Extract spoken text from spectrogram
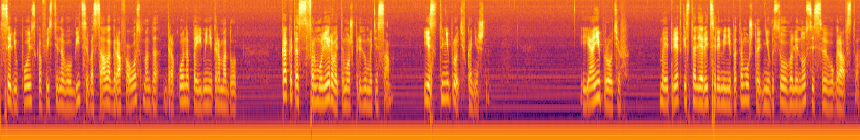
с целью поисков истинного убийцы вассала графа Османда, дракона по имени Громадон. Как это сформулировать, ты можешь придумать и сам. Если ты не против, конечно». «Я не против. Мои предки стали рыцарями не потому, что не высовывали нос из своего графства.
